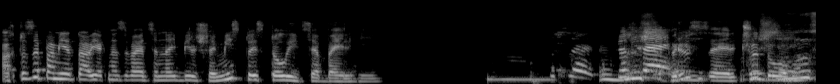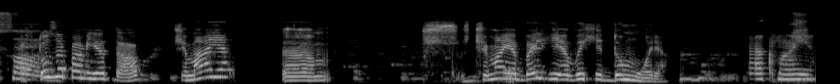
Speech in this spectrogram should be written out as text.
А хто запам'ятав, як називається найбільше місто і столиця Бельгії? Брюссель. Брюссель, чудово. А хто запам'ятав, чи має, ем, ш- чи має Бельгія вихід до моря? Так має.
